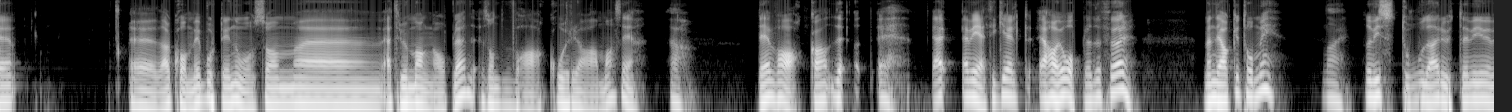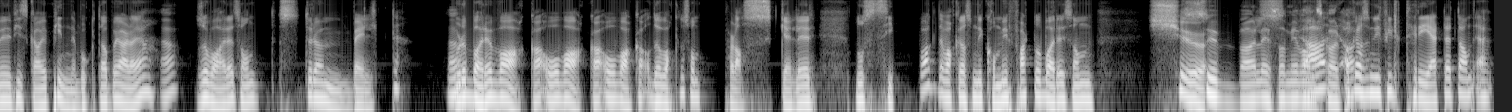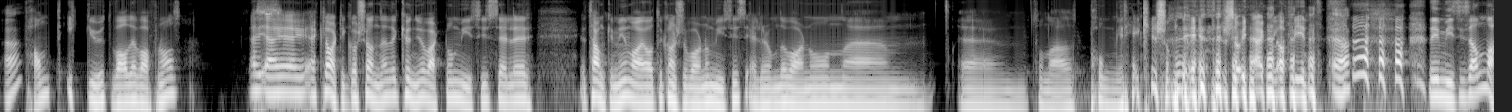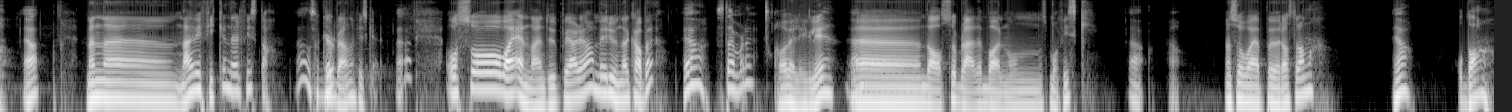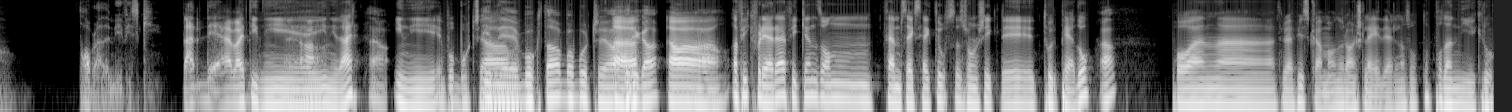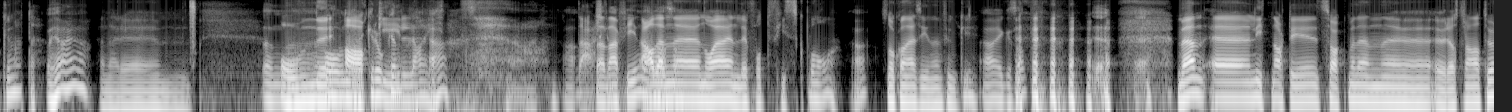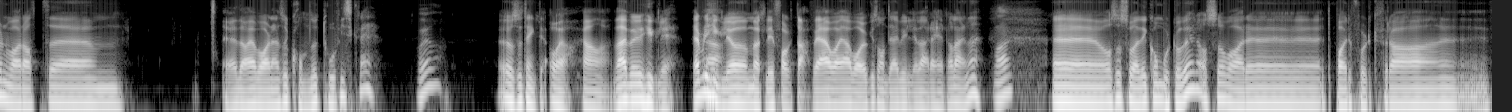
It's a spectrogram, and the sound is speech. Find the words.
uh, da kom vi borti noe som uh, jeg tror mange har opplevd. Et sånt vakorama, sier jeg. Ja. Det vaka det, jeg, jeg vet ikke helt Jeg har jo opplevd det før, men det har ikke Tommy. Nei. Så vi sto der ute, vi, vi fiska i Pinnebukta på Jeløya, Ja. og så var det et sånt strømbelte Ja. hvor det bare vaka og vaka og vaka, og det var ikke noe sånn plask eller noe sipp bak. Det var akkurat som de kom i fart og bare liksom kjø... Subba liksom i Ja, akkurat som de filtrerte et eller annet. Jeg Ja. fant ikke ut hva det var for noe. Altså. Jeg, jeg, jeg, jeg klarte ikke å skjønne. Det kunne jo vært noe mysis, eller Tanken min var jo at det kanskje var noe mysis, eller om det var noen ehm, ehm, sånne pongreker, som det heter så jækla fint. Ja. De mysisene, da. Ja. Men eh, nei, vi fikk en del fisk, da. Ja, så Det kult. ble noen fisk. Ja. Og så var jeg enda en tur på Jeløya med Runar Kabbe. Ja, stemmer det. Det var veldig hyggelig. Eh, da også ble det bare noen små fisk. Ja. Men så var jeg på Ørastrand, da. Ja. Og da, da ble det mye fisk. Det er det jeg veit inni, Ja. inni der. Ja. Inni på bortsida. Inni bukta på bortsida av Ja, brygga. Ja, ja, ja. Jeg fikk flere. Jeg fikk en sånn fem-seks hektos, en sånn skikkelig torpedo. Ja. På en, eh, jeg tror jeg fiska med en oransje lady eller noe sånt, på den nye kroken, vet du. Ja, ja. Den derre um, Den, eh, Owner Aki. Light. Ja. Ja. Ja, er den er fin, Ja, den, den, altså. eh, nå har jeg endelig fått fisk på nå, da. Ja. Så nå kan jeg si den funker. Ja, ikke sant? Men eh, en liten artig sak med den uh, Ørastrand-naturen var at eh, da jeg var der, så kom det to fiskere. Oh, ja. Og så tenkte jeg å ja, ja, det blir hyggelig. Det blir hyggelig å møte litt folk, da. For jeg, var- jeg var jo ikke sånn at jeg ville være helt aleine. Eh, og så så jeg de kom bortover, og så var det et par folk fra,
